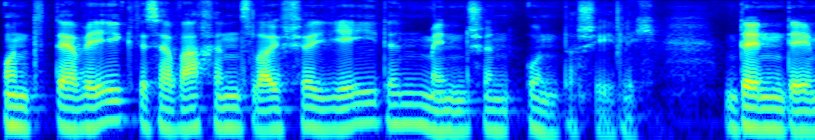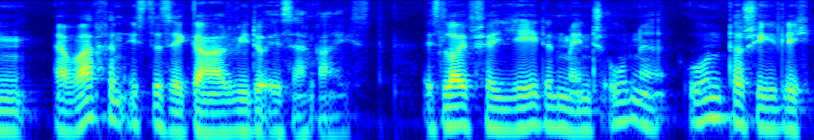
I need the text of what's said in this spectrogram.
Und der Weg des Erwachens läuft für jeden Menschen unterschiedlich. Denn dem Erwachen ist es egal, wie du es erreichst. Es läuft für jeden Mensch unterschiedlich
